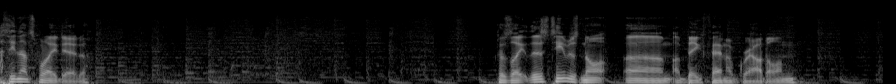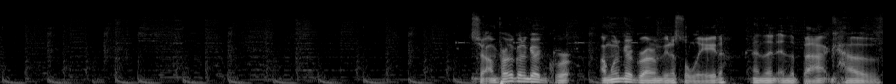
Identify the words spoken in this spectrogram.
I think that's what I did. Because, like, this team is not um, a big fan of Groudon. So I'm probably gonna go. I'm gonna go Groudon Venusaur lead, and then in the back have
